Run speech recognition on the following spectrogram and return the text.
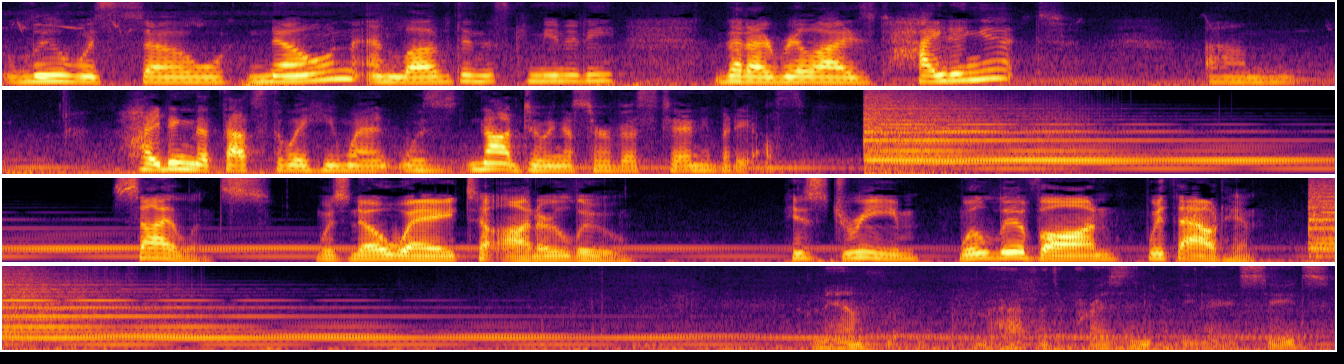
Lou was so known and loved in this community that I realized hiding it, um, hiding that that's the way he went, was not doing a service to anybody else. Silence was no way to honor Lou. His dream will live on without him. Ma'am, on behalf of the President of the United States,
